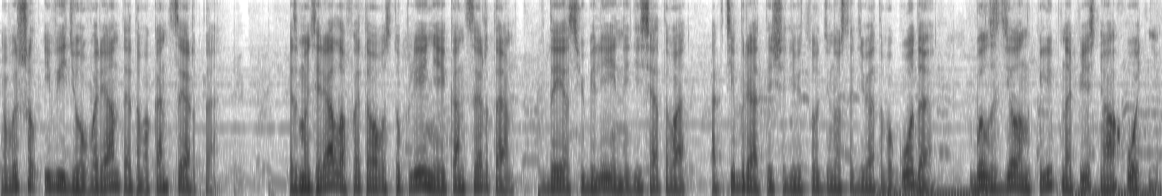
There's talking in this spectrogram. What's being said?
вышел и видео-вариант этого концерта. Из материалов этого выступления и концерта в ДС юбилейный 10 октября 1999 года был сделан клип на песню «Охотник».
